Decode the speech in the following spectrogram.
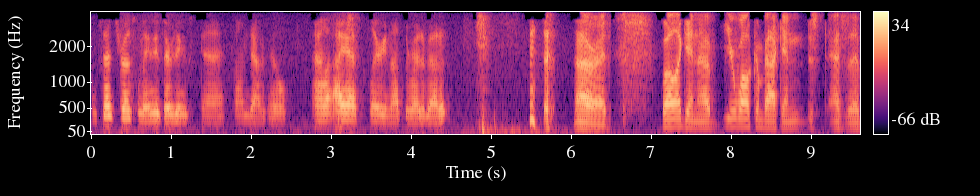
And since WrestleMania, everything's uh, gone downhill. I, I asked Larry not to write about it. All right. Well, again, uh, you're welcome back. And just as a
